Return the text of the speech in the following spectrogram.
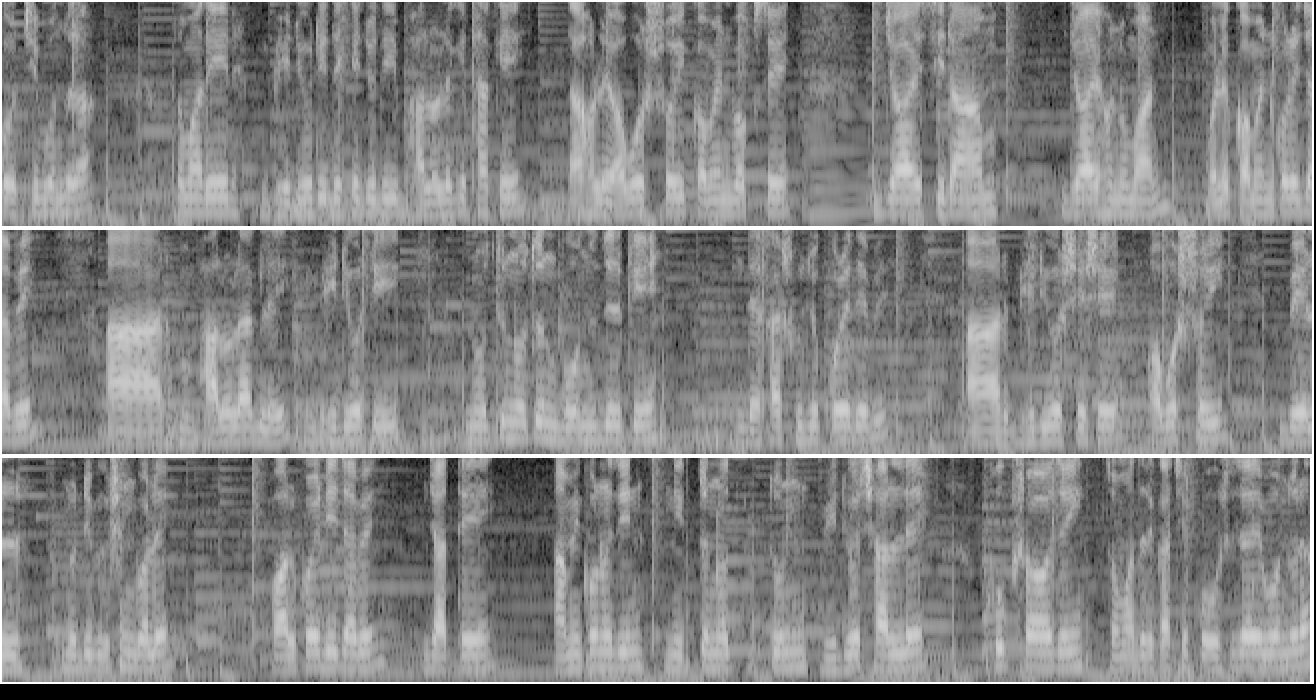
করছি বন্ধুরা। তোমাদের ভিডিওটি দেখে যদি ভালো লেগে থাকে, তাহলে অবশ্যই কমেন্ট বক্সে জয় শ্রীরাম জয় হনুমান বলে কমেন্ট করে যাবে। আর ভালো লাগলে ভিডিওটি নতুন নতুন বন্ধুদেরকে দেখার সুযোগ করে দেবে। আর ভিডিও শেষে অবশ্যই বেল নোটিফিকেশন বলে অল করে দিয়ে যাবে, যাতে আমি কোনো দিন নিত্য নতুন ভিডিও ছাড়লে খুব সহজেই তোমাদের কাছে পৌঁছে যাবে বন্ধুরা।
